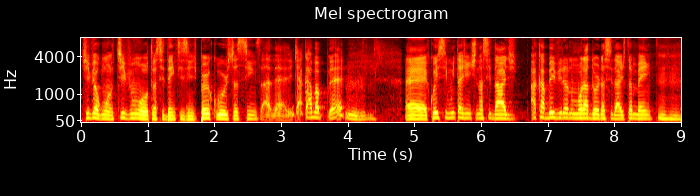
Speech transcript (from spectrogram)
tive algum, tive um outro acidentezinho de percurso, assim, sabe? né? A gente acaba. né? Uhum. É, conheci muita gente na cidade, acabei virando morador da cidade também. Uhum.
